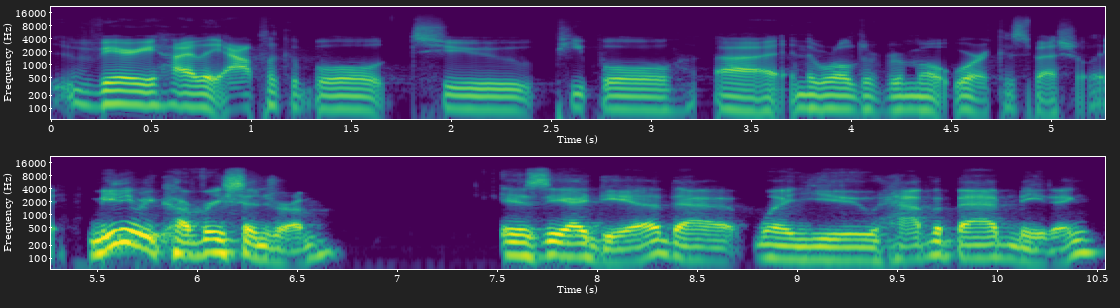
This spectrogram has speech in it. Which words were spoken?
very highly applicable to people uh, in the world of remote work, especially. Meeting recovery syndrome is the idea that when you have a bad meeting,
